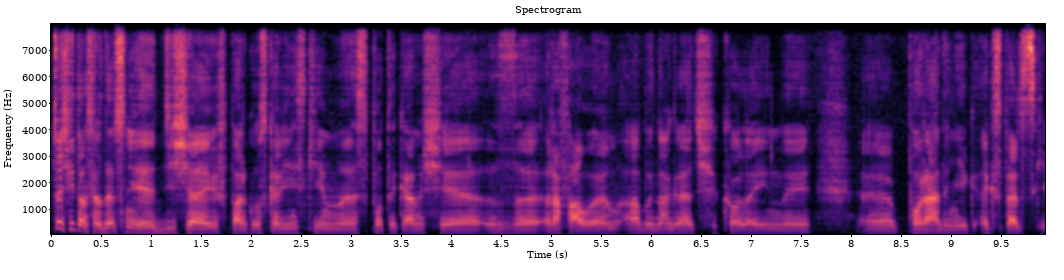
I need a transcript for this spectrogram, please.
Cześć, witam serdecznie. Dzisiaj w Parku Skalińskim spotykam się z Rafałem, aby nagrać kolejny e, poradnik ekspercki.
